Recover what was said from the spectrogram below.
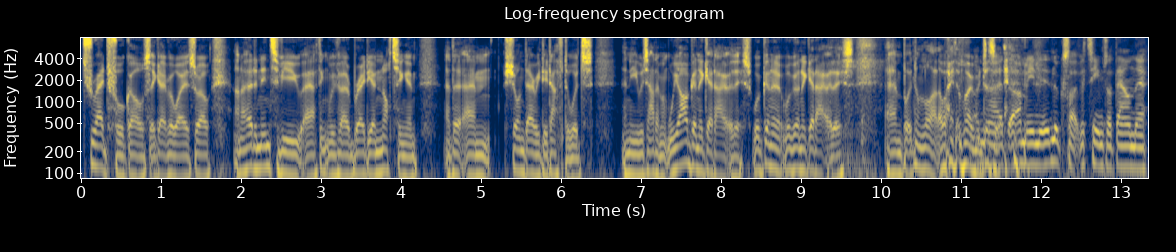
dreadful goals they gave away as well. And I heard an interview, uh, I think with uh, Radio Nottingham, uh, that um, Shaun Derry did afterwards, and he was adamant, "We are going to get out of this. We're going to we're going to get out of this." Um, but it doesn't look like the way at the moment, does it? I mean, it looks like the teams are down there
